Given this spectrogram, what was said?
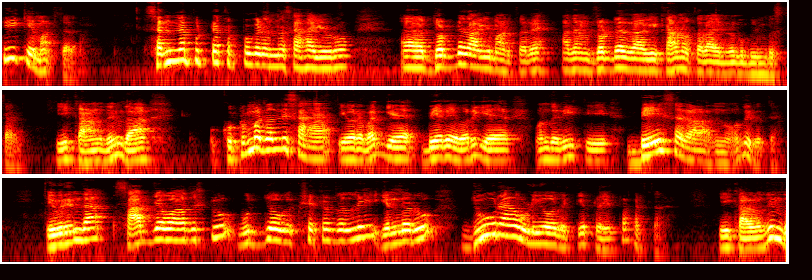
ಟೀಕೆ ಮಾಡ್ತಾರೆ. ಸಣ್ಣ ಪುಟ್ಟ ತಪ್ಪುಗಳನ್ನು ಸಹ ಇವರು ದೊಡ್ಡದಾಗಿ ಮಾಡ್ತಾರೆ. ಅದನ್ನು ದೊಡ್ಡದಾಗಿ ಕಾಣೋ ಥರ ಎಲ್ಲರಿಗೂ ಬಿಂಬಿಸ್ತಾರೆ. ಈ ಕಾರಣದಿಂದ ಕುಟುಂಬದಲ್ಲಿ ಸಹ ಇವರ ಬಗ್ಗೆ ಬೇರೆಯವರಿಗೆ ಒಂದು ರೀತಿ ಬೇಸರ ಅನ್ನೋದು ಇರುತ್ತೆ. ಇವರಿಂದ ಸಾಧ್ಯವಾದಷ್ಟು ಉದ್ಯೋಗ ಕ್ಷೇತ್ರದಲ್ಲಿ ಎಲ್ಲರೂ ದೂರ ಉಳಿಯೋದಕ್ಕೆ ಪ್ರಯತ್ನ ಪಡ್ತಾರೆ. ಈ ಕಾರಣದಿಂದ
